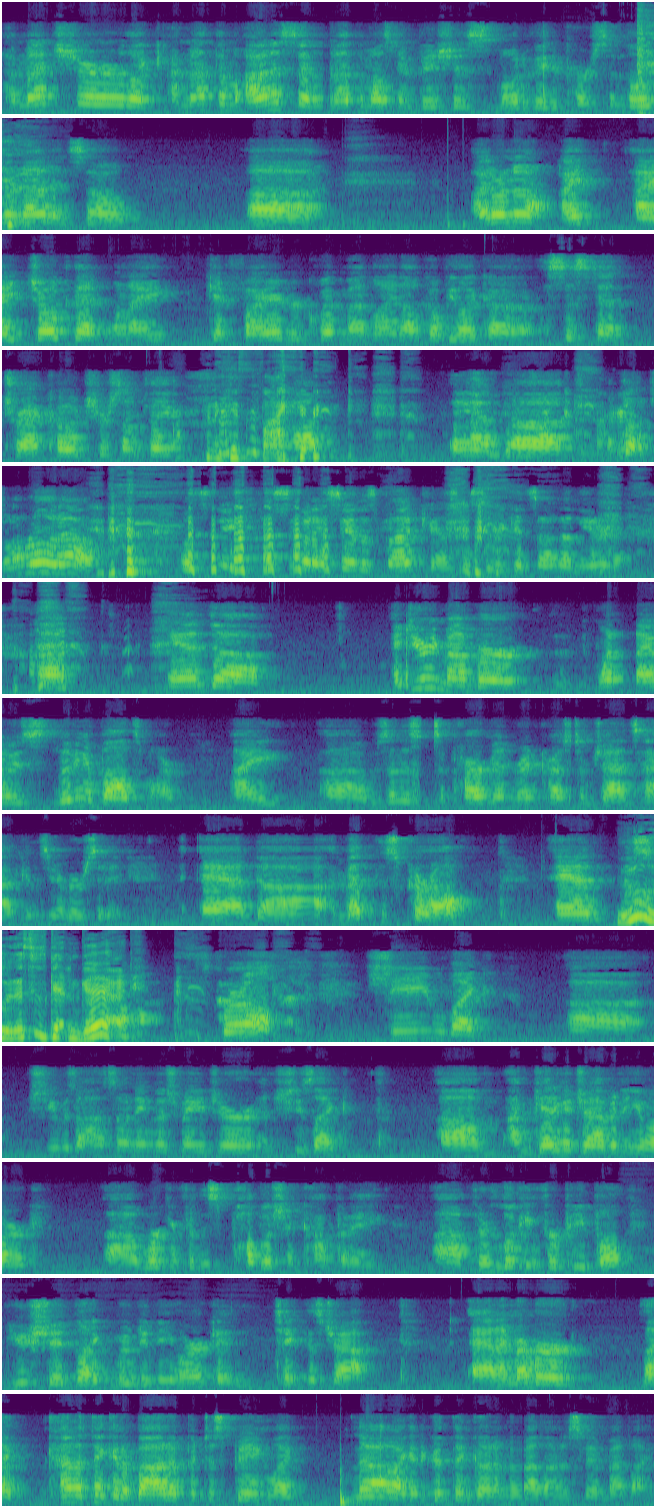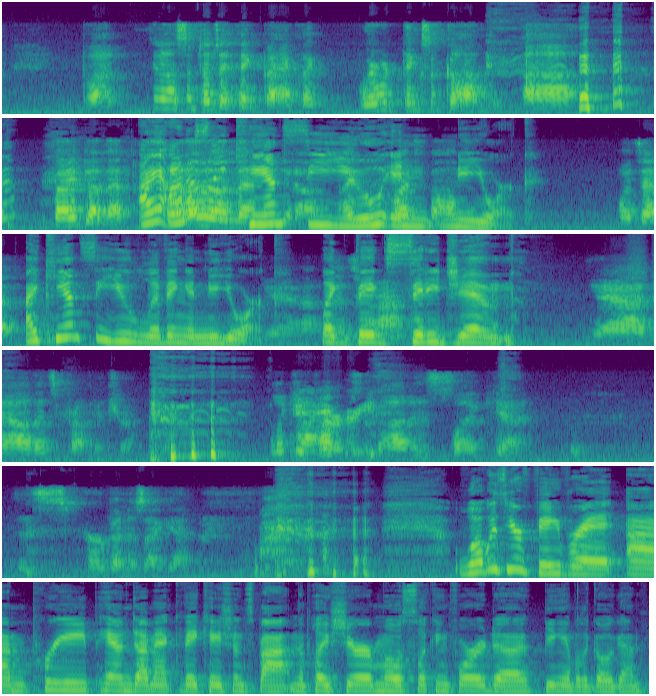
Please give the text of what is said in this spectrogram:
I'm not sure. Like, I'm not the honestly, I'm not the most ambitious, motivated person, believe it or not. And so, uh, I don't know. I I joke that when I get fired or quit Medline, I'll go be like a assistant track coach or something. I'm gonna get fired. And uh, don't, don't roll it out. Let's see. Let's see what I say on this podcast. Let's see what gets out on the internet. Uh, and uh, I do remember when I was living in Baltimore, I uh, was in this apartment right across from Johns Hopkins University, and uh, I met this girl. And this, Ooh, this is getting good. Girl, she like, uh, she was also an English major, and she's like, um, I'm getting a job in New York, uh, working for this publishing company. Um, they're looking for people. You should like move to New York and take this job. And I remember like kind of thinking about it, but just being like, no, I got a good thing going. I'm going to stay in Medline. But you know, sometimes I think back, like, where would things have gone? Uh, if I had done that. I But honestly that, can't you know, see you in follow- New York. What's that? I can't see you living in New York, Yeah, like big right. city Jim. Yeah, no, that's probably true. Lincoln Yeah, I Park's about as like, yeah, as urban as I get. what was your favorite um, pre-pandemic vacation spot and the place you're most looking forward to being able to go again?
